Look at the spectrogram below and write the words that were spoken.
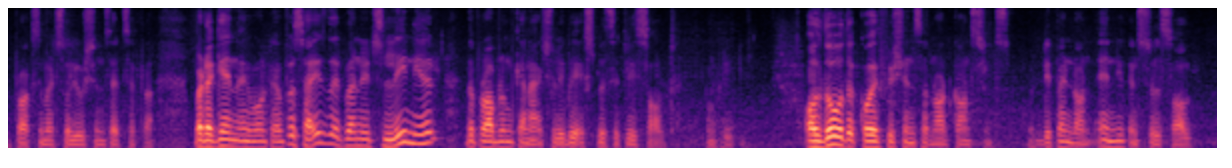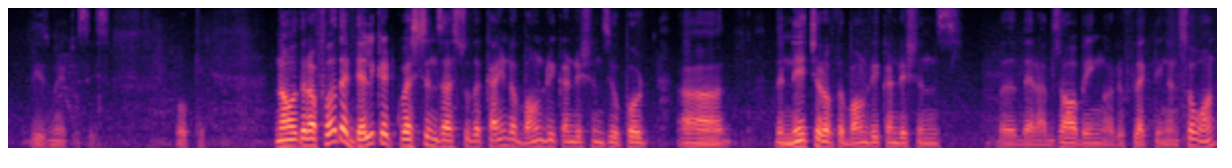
approximate solutions etc. But again I want to emphasize that when it is linear the problem can actually be explicitly solved completely although the coefficients are not constants but depend on n you can still solve these matrices okay. Now there are further delicate questions as to the kind of boundary conditions you put, uh, the nature of the boundary conditions, whether they are absorbing or reflecting and so on.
